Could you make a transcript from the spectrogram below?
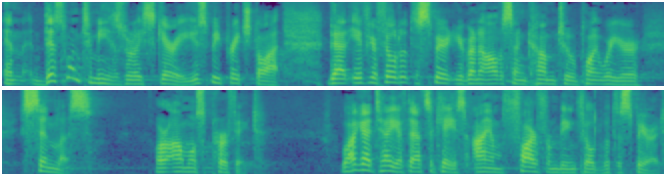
and this one to me is really scary. It used to be preached a lot that if you're filled with the Spirit, you're going to all of a sudden come to a point where you're sinless or almost perfect. Well, I got to tell you, if that's the case, I am far from being filled with the Spirit.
